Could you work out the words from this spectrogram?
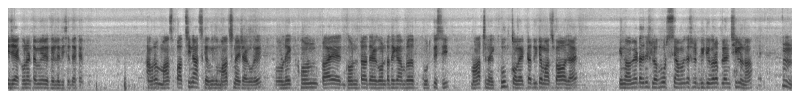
এই যে এখন একটা মেরে ফেলে দিছে, দেখেন। আমরা মাছ পাচ্ছি না আজকে, কিন্তু মাছ নাই সাগরে। অনেকক্ষণ প্রায় এক ঘণ্টা, দেড় ঘণ্টা থেকে আমরা ঘুরতেছি। মাছ নাই, খুব কম, একটা দুইটা মাছ পাওয়া যায়। কিন্তু আমি একটা জিনিস লক্ষ্য করছি, আমাদের আসলে ভিডিও করার প্ল্যান ছিল না। হুম,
